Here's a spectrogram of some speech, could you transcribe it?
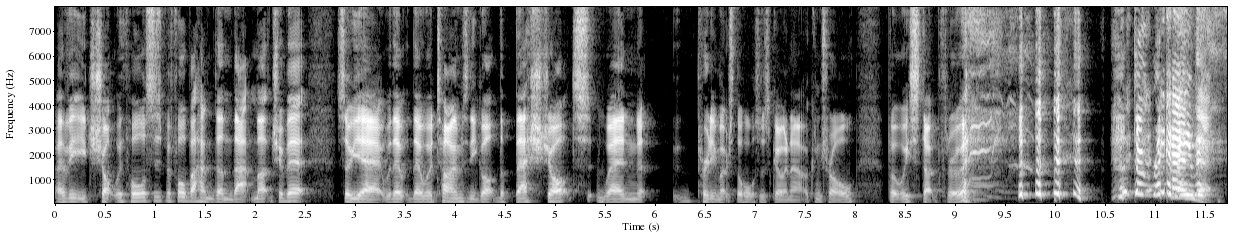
I think he'd shot with horses before but hadn't done that much of it so yeah there, there were times he got the best shots when pretty much the horse was going out of control but we stuck through it don't recommend he it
